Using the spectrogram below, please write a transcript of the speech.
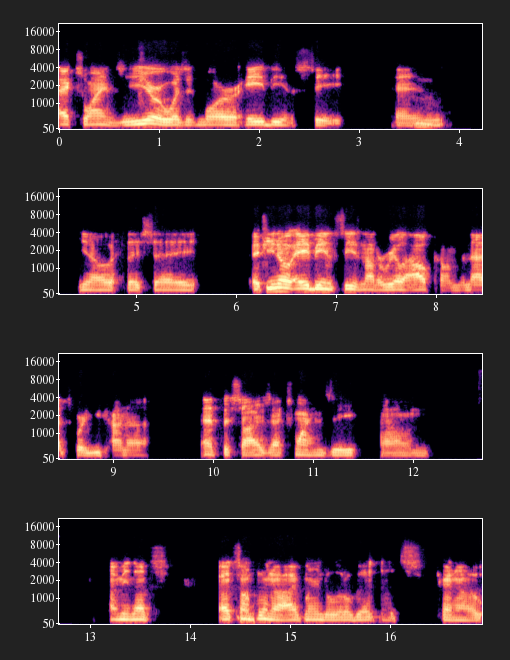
X, Y, and Z, or was it more A, B, and C? And, mm. you know, if they say, if you know A, B, and C is not a real outcome, then that's where you kind of emphasize X, Y, and Z. Um, I mean, that's that's something that I've learned a little bit. That's kind of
